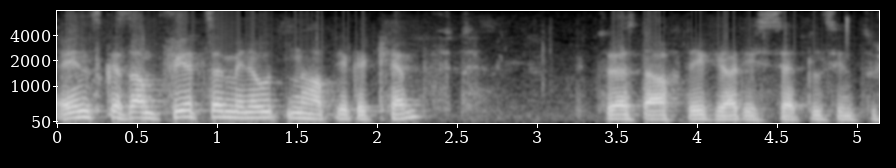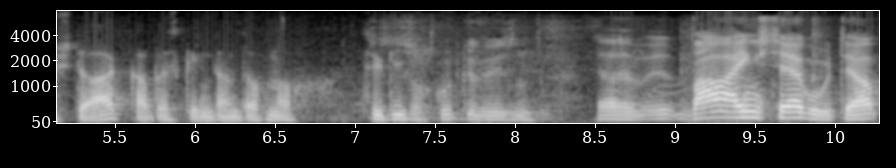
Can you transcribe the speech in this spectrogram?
Insgesamt 14 Minuten habt ihr gekämpft. Zuerst dachte ich, ja, die Sättel sind zu stark, aber es ging dann doch noch zügig. Ist doch gut gewesen. Ja, war eigentlich sehr gut, ja.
